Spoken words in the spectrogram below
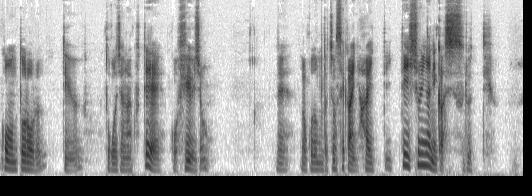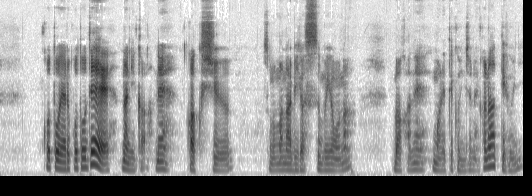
コントロールっていうとこじゃなくて、こう、フュージョン。ね、子供たちの世界に入っていって、一緒に何かするっていうことをやることで、何かね、学習、その学びが進むような場がね、生まれてくんじゃないかなっていうふうに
